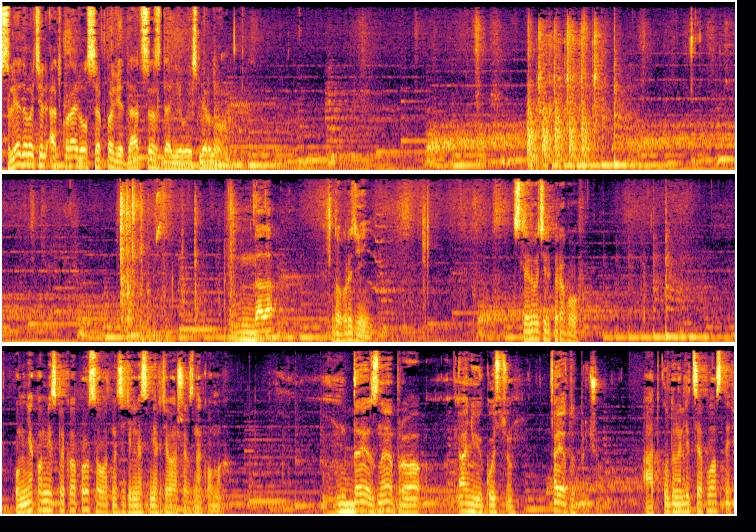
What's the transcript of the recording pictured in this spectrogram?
Следователь отправился повидаться с Данилой Смирновым. Да-да. Добрый день. Следователь Пирогов. У меня к вам несколько вопросов относительно смерти ваших знакомых. Да, я знаю про Аню и Костю. А я тут при чем? А откуда на лице пластырь?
